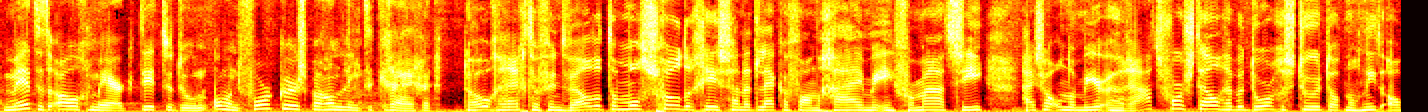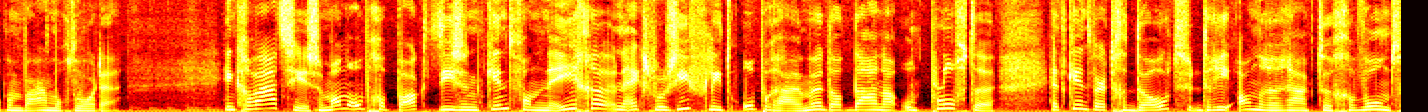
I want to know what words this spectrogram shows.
met het oogmerk dit te doen om een voorkeursbehandeling te krijgen. De Hoge Rechter vindt wel dat de mos schuldig is aan het lekken van geheime informatie. Hij zou onder meer een raadsvoorstel hebben doorgestuurd dat nog niet openbaar mocht worden. In Kroatië is een man opgepakt die zijn kind van negen een explosief liet opruimen dat daarna ontplofte. Het kind werd gedood, drie anderen raakten gewond.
